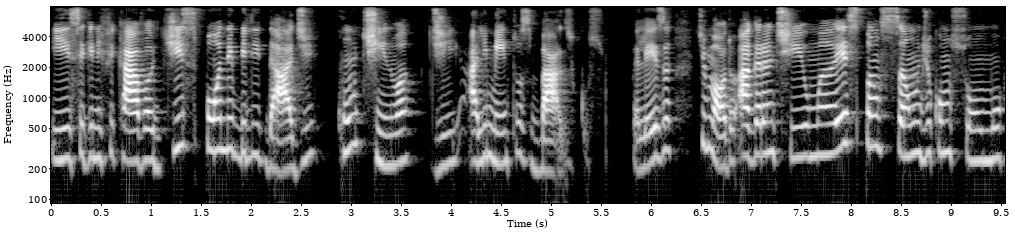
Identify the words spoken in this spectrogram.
e significava disponibilidade contínua de alimentos básicos beleza? De modo a garantir uma expansão de consumo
